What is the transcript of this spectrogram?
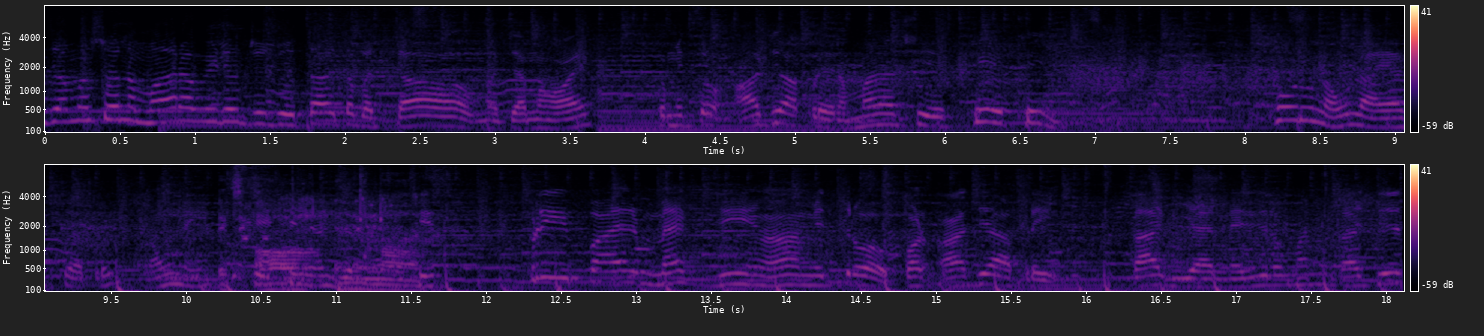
મજામાં છો ને? મારા વીડિયો જો જોતા હોય તો બધા મજામાં હોય. તો મિત્રો આજે આપણે રમવાના છીએ ફેથિંગ થોડું નવું લાયા છે આપણે. નવું નહીં. ફ્રી ફાયર મેક્સ જી હા મિત્રો. પણ આજે આપણે કાંઈ યાર નથી રમવાનું કાંઈ જે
